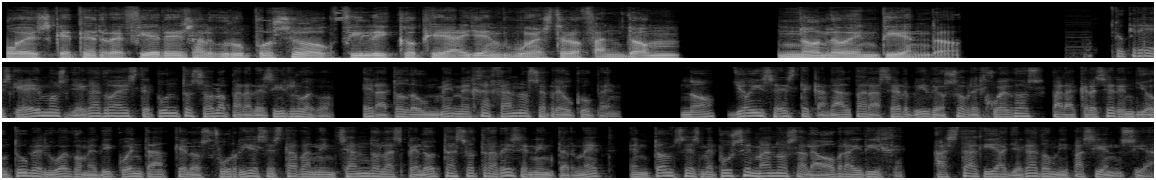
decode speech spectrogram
¿O es que te refieres al grupo zoofílico que hay en vuestro fandom? No lo entiendo. ¿Tú crees que hemos llegado a este punto solo para decir luego? Era todo un meme, jaja, no se preocupen. No, yo hice este canal para hacer vídeos sobre juegos, para crecer en YouTube. Luego me di cuenta que los furries estaban hinchando las pelotas otra vez en internet, entonces me puse manos a la obra y dije, hasta aquí ha llegado mi paciencia.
